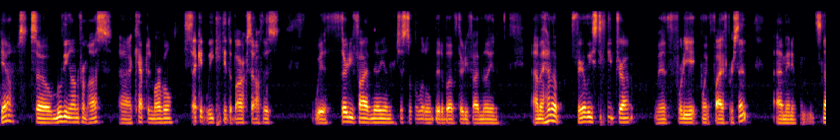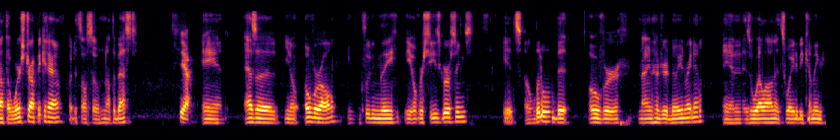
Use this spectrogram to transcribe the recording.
Yeah. So moving on from us, uh, Captain Marvel, second week at the box office with 35 million, just a little bit above 35 million. Um, it had a fairly steep drop with 48.5%. I mean, it's not the worst drop it could have, but it's also not the best. Yeah. And as a, you know, overall, including the, the overseas grossings, it's a little bit over 900 million right now, and is well on its way to becoming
